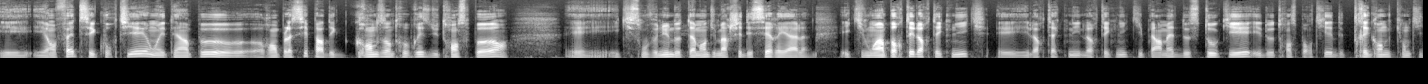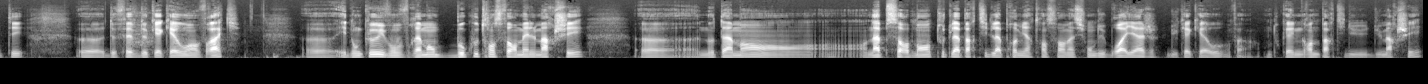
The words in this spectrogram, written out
Et, en fait, ces courtiers ont été un peu euh, remplacés par des grandes entreprises du transport. Et, qui sont venus notamment du marché des céréales et qui vont importer leurs techniques et leurs techniques qui permettent de stocker et de transporter des très grandes quantités euh, de fèves de cacao en vrac. et donc eux, ils vont vraiment beaucoup transformer le marché euh, notamment en, absorbant toute la partie de la première transformation du broyage du cacao, enfin en tout cas une grande partie du, marché,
